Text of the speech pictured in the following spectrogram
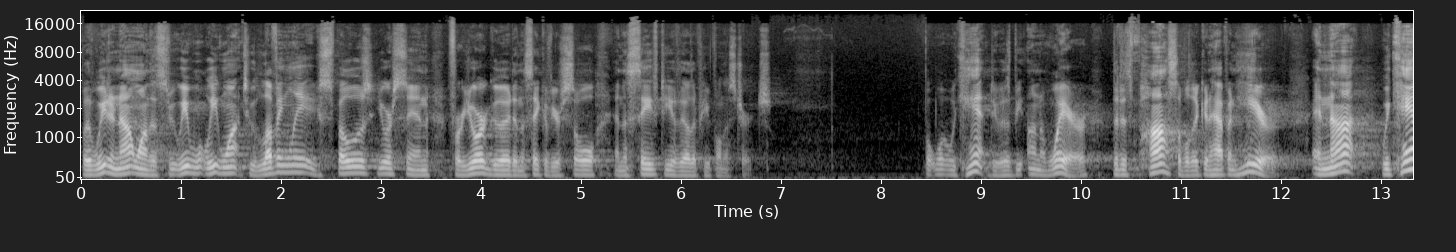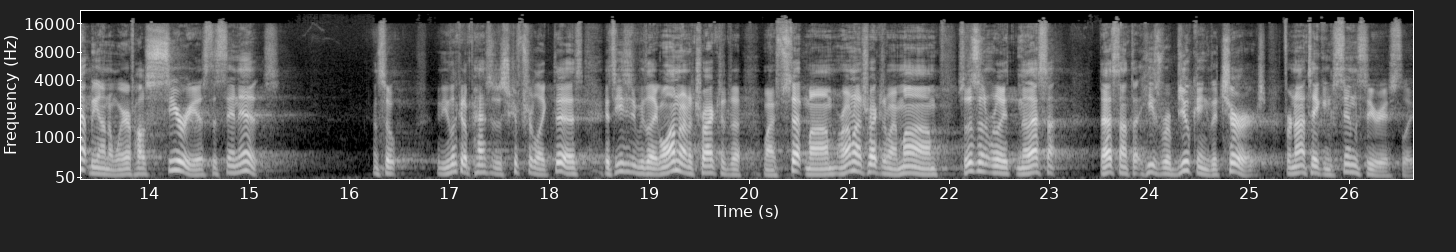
but we do not want this. We, we want to lovingly expose your sin for your good and the sake of your soul and the safety of the other people in this church. But what we can't do is be unaware that it's possible that it could happen here. And not, we can't be unaware of how serious the sin is. And so when you look at a passage of scripture like this, it's easy to be like, well, I'm not attracted to my stepmom, or I'm not attracted to my mom, so this isn't really, no, that's not, that's not that. He's rebuking the church for not taking sin seriously.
